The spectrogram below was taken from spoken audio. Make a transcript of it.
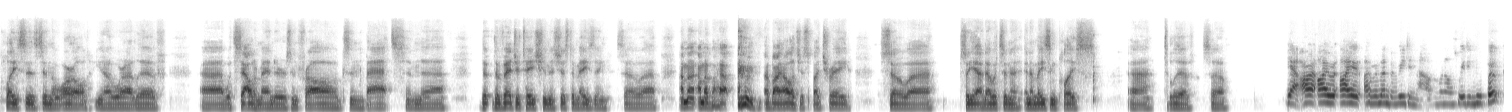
places in the world, you know, where I live uh, with salamanders and frogs and bats and uh, the, the vegetation is just amazing. So uh, I'm a, I'm a, bio- a biologist by trade. So, uh, so yeah, no, it's an, an amazing place uh, to live. So yeah, I, I I remember reading that when I was reading your book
